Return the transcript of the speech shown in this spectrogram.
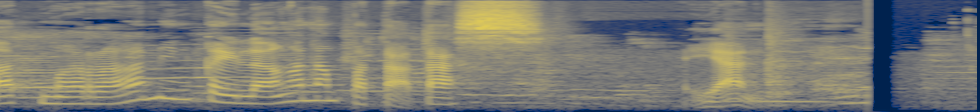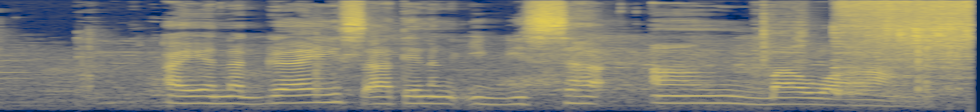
at maraming kailangan ng patatas. Ayan. Ayan na guys, atin ang igisa ang bawang.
